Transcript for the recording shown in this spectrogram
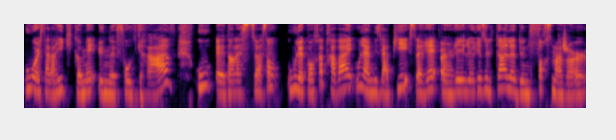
ou un salarié qui commet une faute grave, ou dans la situation où le contrat de travail ou la mise à pied serait le résultat d'une force majeure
